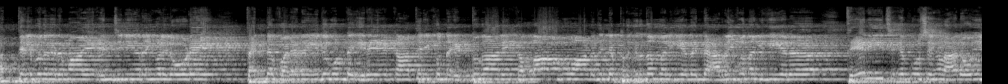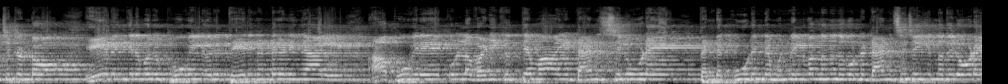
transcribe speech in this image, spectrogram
അത്യത്ഭുതകരമായ എഞ്ചിനീയറിംഗുകളിലൂടെ തന്റെ വല നെയ്തുകൊണ്ട് ഇരയെ കാത്തിരിക്കുന്ന എട്ടുകാലി കല്ലാഹുവാണ് ഇതിന്റെ പ്രകൃതം നൽകിയത് എന്റെ അറിവ് നൽകിയത്. തേനീച്ചയെ കുറിച്ച് നിങ്ങൾ ആലോചിച്ചിട്ടുണ്ടോ? ഏതെങ്കിലും ഒരു പൂവിൽ ഒരു തേന് കണ്ടു കഴിഞ്ഞാൽ ആ പൂവിലേക്കുള്ള വഴി കൃത്യമായി ഡാൻസിലൂടെ തന്റെ കൂടിന്റെ മുന്നിൽ വന്ന് നിന്നുകൊണ്ട് ഡാൻസ് ചെയ്യുന്നതിലൂടെ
